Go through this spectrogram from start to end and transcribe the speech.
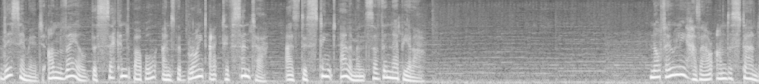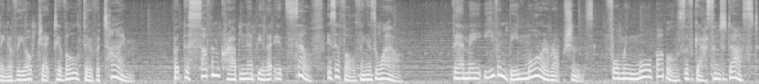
This image unveiled the second bubble and the bright active center as distinct elements of the nebula. Not only has our understanding of the object evolved over time, but the Southern Crab Nebula itself is evolving as well. There may even be more eruptions, forming more bubbles of gas and dust.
